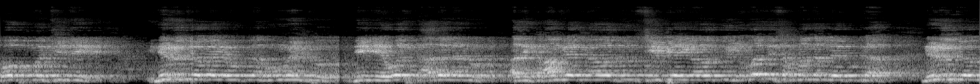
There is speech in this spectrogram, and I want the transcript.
కోపం వచ్చింది. నిరుద్యోగ యువకుల మూవ్మెంట్ దీన్ని ఎవరు కాదన్నారు అది కాంగ్రెస్ కావచ్చు సిపిఐ కావచ్చు ఎవరికి సంబంధం లేకుండా నిరుద్యోగ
